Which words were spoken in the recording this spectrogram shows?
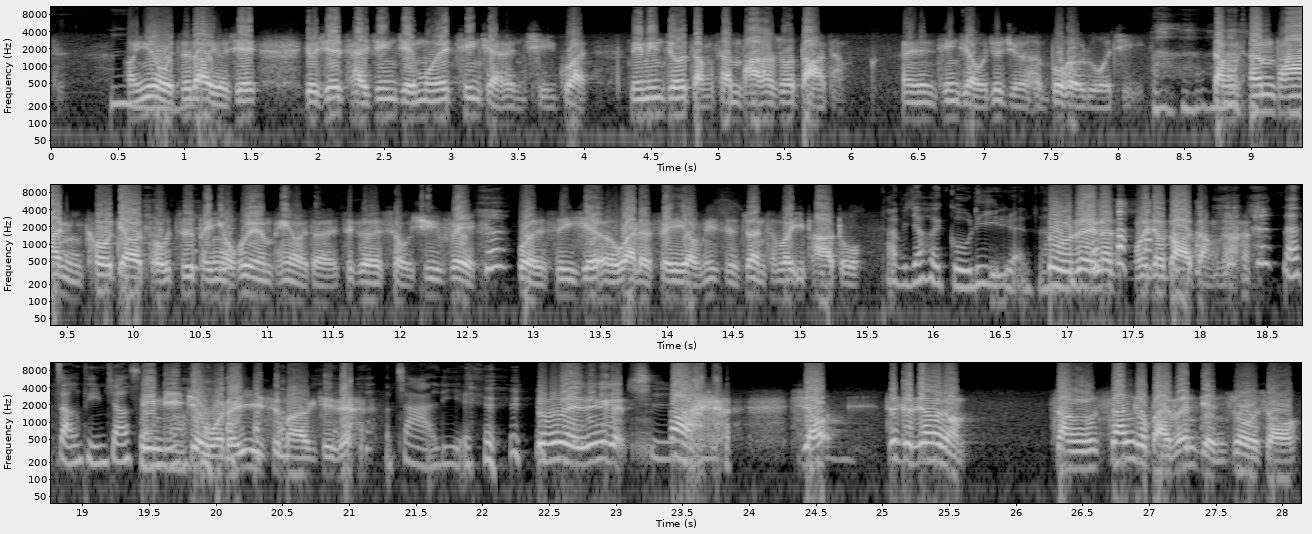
子。啊，因为我知道有些有些财经节目会听起来很奇怪，明明只有涨三趴，他说大涨，但是听起来我就觉得很不合逻辑。涨三趴，你扣掉投资朋友、会员朋友的这个手续费 或者是一些额外的费用，你只赚差不多一趴多。他比较会鼓励人，对不对？那怎么会叫大涨呢？那涨停叫什么？你理解我的意思吗？其实炸裂，对不对？那个大小，这个叫什么？涨三个百分点做收，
